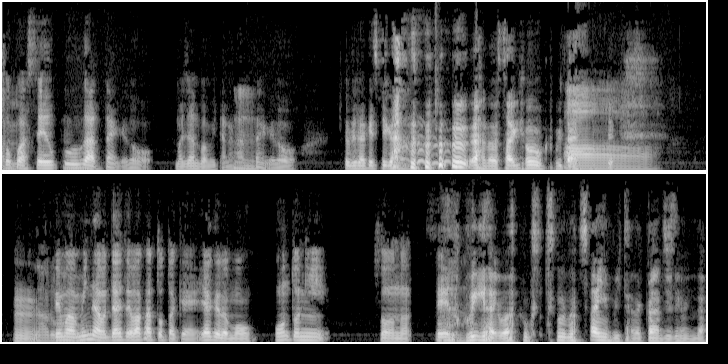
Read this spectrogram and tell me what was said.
そこは制服があったんやけど、まあ、ジャンパーみたいなのがあったんやけど、一、人だけ違う、あの、作業服みたいなの着て。あうん。で、まあみんな大体分かっとったけん。やけどもう、本当に、その、制服以外は普通の社員みたいな感じでみんな、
